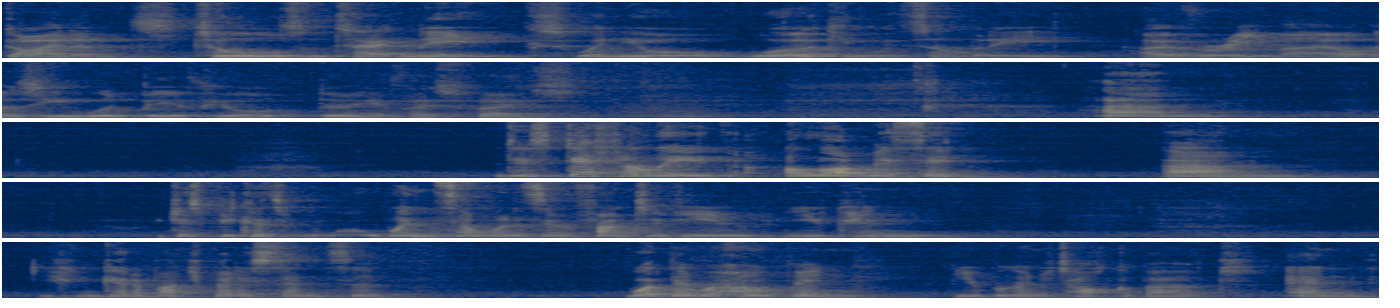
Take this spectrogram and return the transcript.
guidance, tools, and techniques when you're working with somebody over email as you would be if you're doing it face to face? Um, there's definitely a lot missing. Um, just because when someone is in front of you, you can you can get a much better sense of what they were hoping you were going to talk about. And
